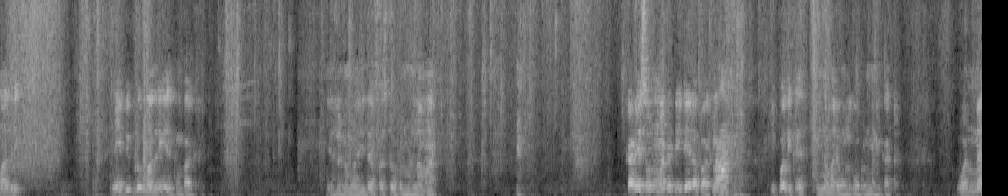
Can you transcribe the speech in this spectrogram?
மாதிரி. நேவி ப்ளூ மாதிரியும் இருக்கும் பார்க்குறேன் இதில் நம்ம இதை ஃபர்ஸ்ட் ஓப்பன் பண்ணலாமா? கடைசி ஒன்று மட்டும் டீட்டெயிலாக பார்க்கலாம். இப்போதைக்கு இந்த மாதிரி உங்களுக்கு ஓப்பன் பண்ணி காட்டுறேன். ஒன்று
